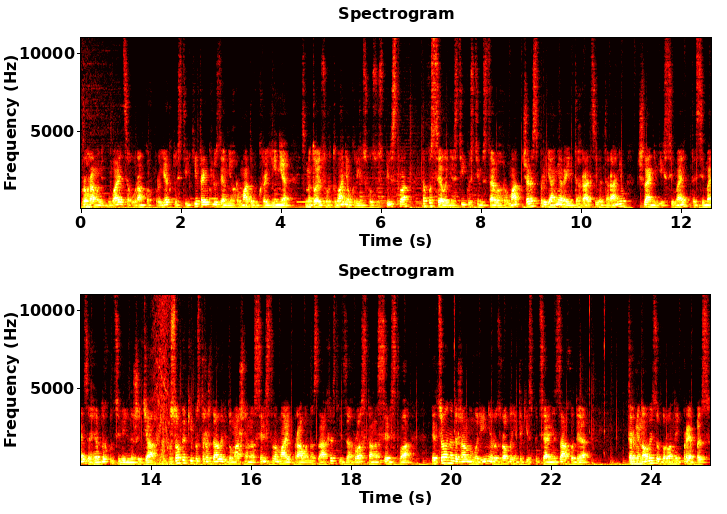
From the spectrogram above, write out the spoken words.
Програма відбувається у рамках проєкту Стійкі та інклюзивні громади в Україні з метою згуртування українського суспільства та посилення стійкості місцевих громад через сприяння реінтеграції ветеранів, членів їх сімей та сімей загиблих у цивільне життя. Особи, які постраждали від домашнього насильства, мають право на захист від загроз та насильства. Для цього на державному рівні розроблені такі спеціальні заходи. Терміновий заборонний припис,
